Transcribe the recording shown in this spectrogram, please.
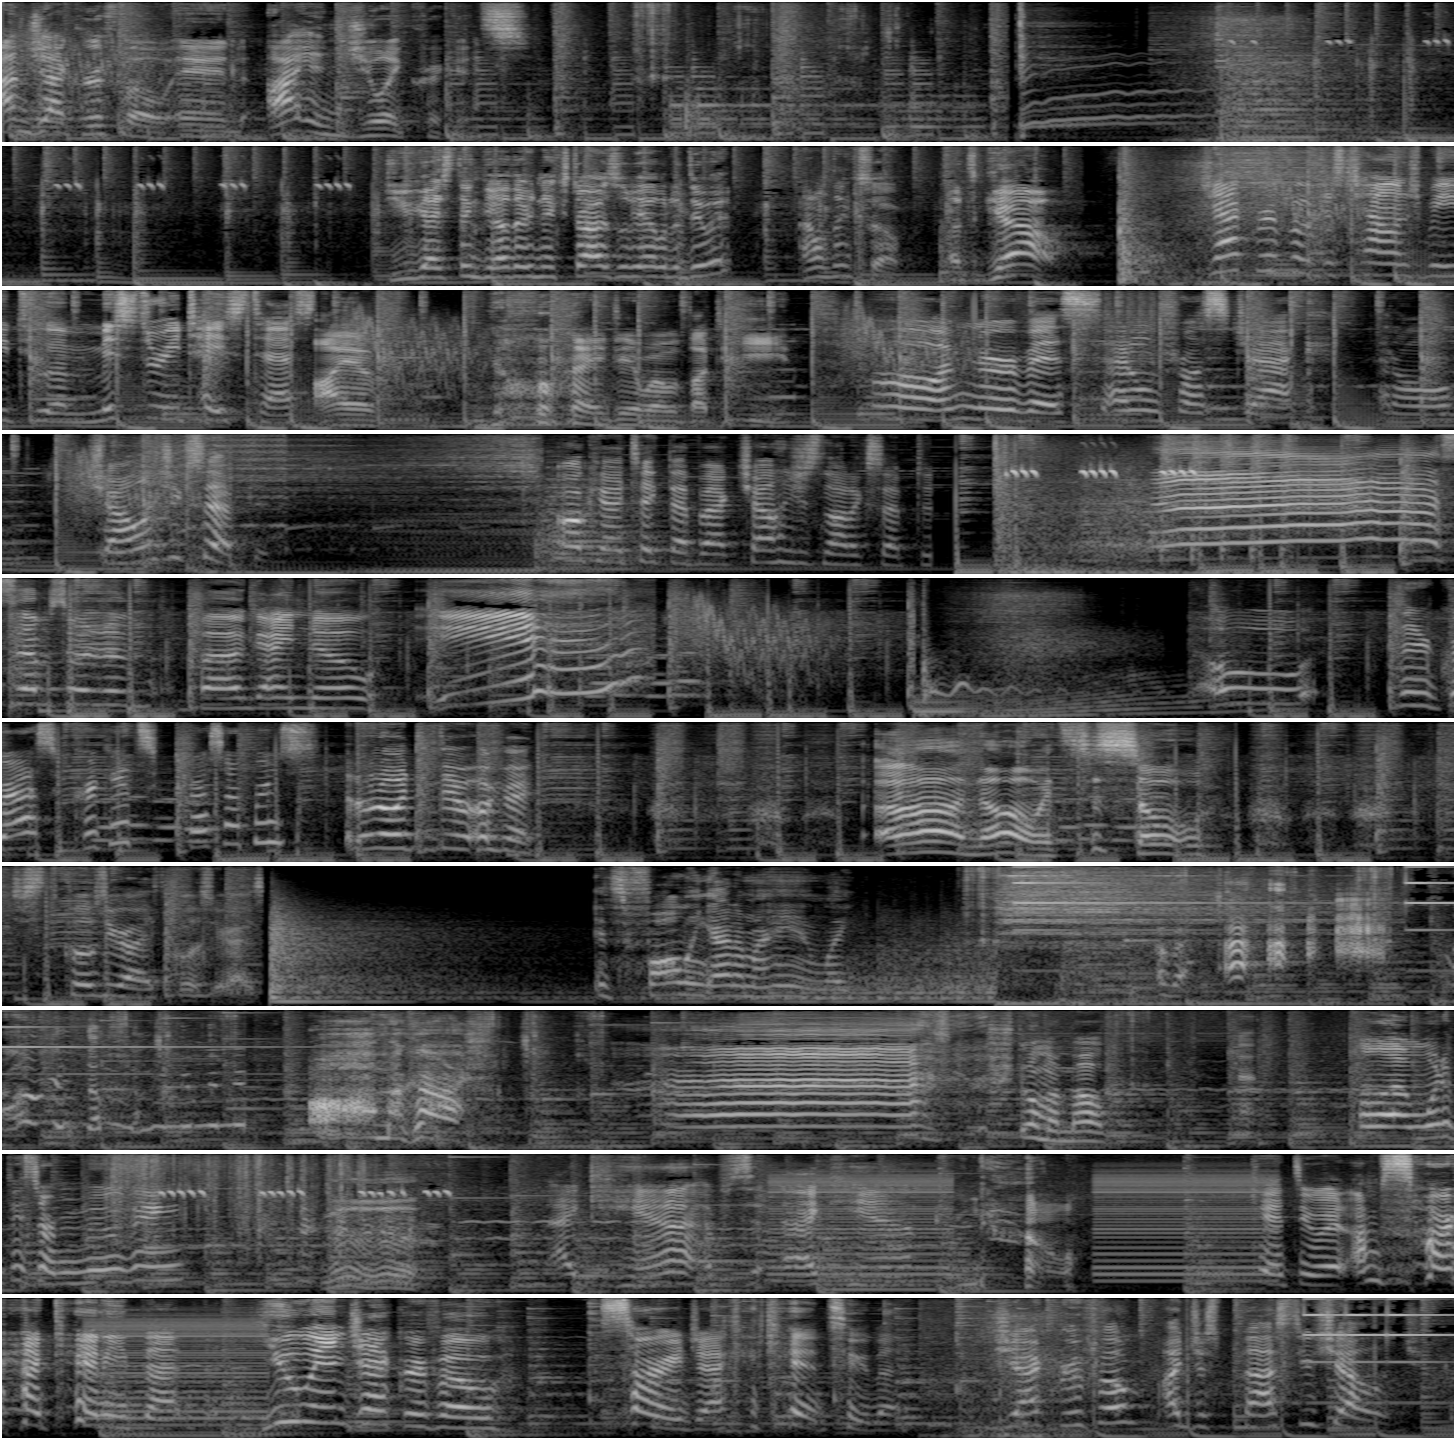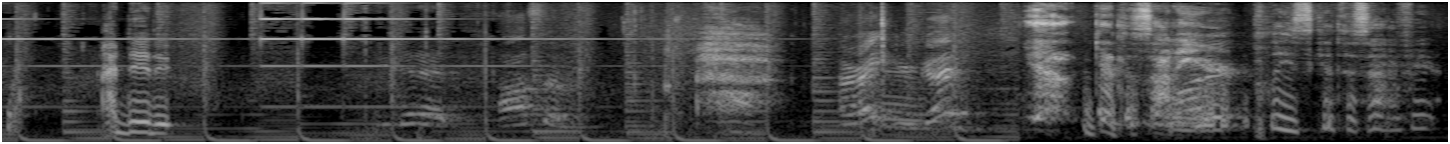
I'm Jack Griffo, and I enjoy crickets. Do you guys think the other Nick Stars will be able to do it? I don't think so. Let's go. Jack Griffo just challenged me to a mystery taste test. I have no idea what I'm about to eat. Oh, I'm nervous. I don't trust Jack at all. Challenge accepted. Okay, I take that back. Challenge is not accepted. Bug I know. Ew. Oh, they're grass crickets? Grasshoppers? I don't know what to do. Okay, Ah, no, it's just so. just close your eyes. Close your eyes. It's falling out of my hand, like. Okay. Ah, ah, ah. Oh my gosh! Ah. Still in my mouth. Well, um, what if they start moving? I can't. I'm so- I can't. No. Can't do it. I'm sorry, I can't eat that. You win, Jack Griffo. Sorry, Jack, I can't do that. Jack Griffo, I just passed your challenge. I did it. You did it. Awesome. All right, you're good. Yeah, get this out of here. Please get this out of here.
